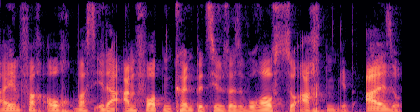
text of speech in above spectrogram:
einfach auch, was ihr da antworten könnt, beziehungsweise worauf es zu achten gibt. Also,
